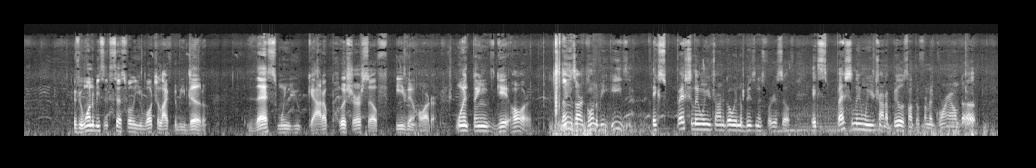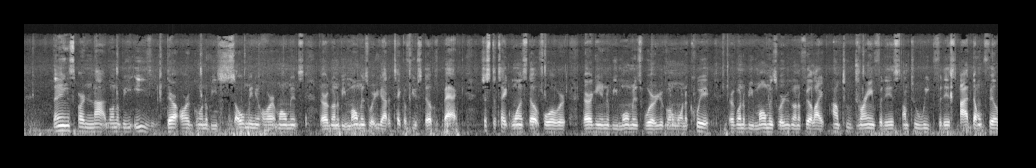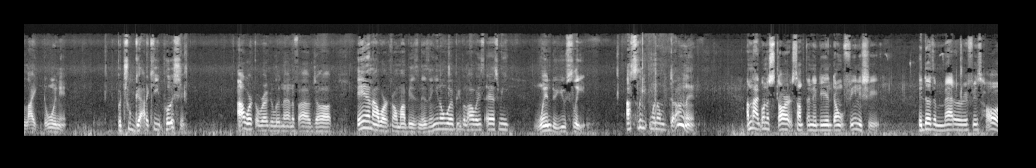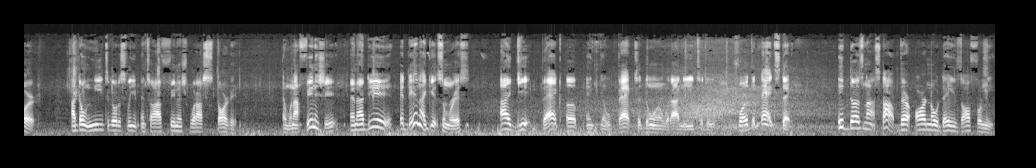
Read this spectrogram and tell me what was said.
If you want to be successful and you want your life to be better, that's when you gotta push yourself even harder. When things get hard, things aren't going to be easy, especially when you're trying to go into business for yourself, especially when you're trying to build something from the ground up things are not going to be easy. There are going to be so many hard moments. There are going to be moments where you got to take a few steps back just to take one step forward. There are going to be moments where you're going to want to quit. There are going to be moments where you're going to feel like, I'm too drained for this. I'm too weak for this. I don't feel like doing it. But you got to keep pushing. I work a regular nine to five job and I work on my business. And you know what people always ask me? When do you sleep? I sleep when I'm done. I'm not going to start something and then don't finish it. It doesn't matter if it's hard. I don't need to go to sleep until I finish what I started. And when I finish it, and I did, and then I get some rest, I get back up and go back to doing what I need to do for the next day. It does not stop. There are no days off for me.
